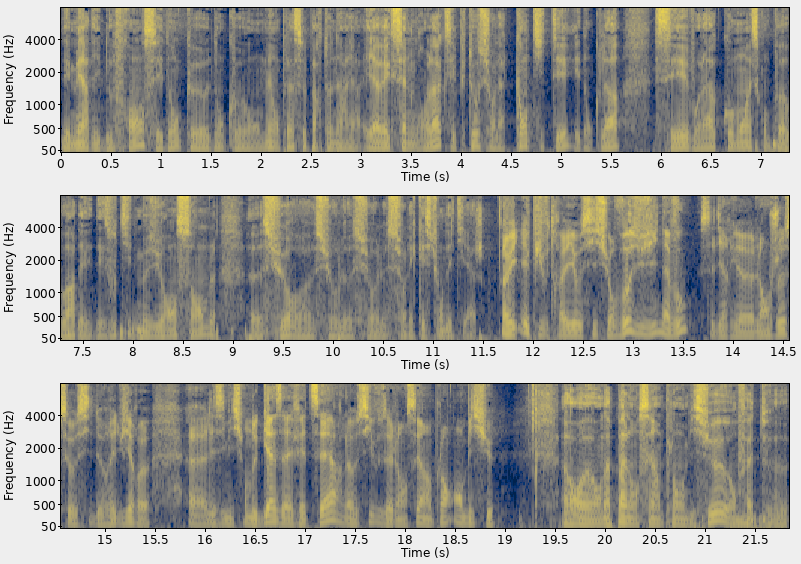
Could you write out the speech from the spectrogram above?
des maires d'Île-de-France. Et donc, euh, donc, on met en place ce partenariat. Et avec Seine Grand Lac, c'est plutôt sur la quantité. Et donc là, c'est voilà comment est-ce qu'on peut avoir des, des, outils de mesure ensemble sur sur le sur le sur les questions d'étiage. Oui. Et puis vous travaillez aussi sur vos usines à vous, c'est-à-dire que l'enjeu, c'est aussi de réduire les émissions de gaz à effet de serre. Là aussi, vous avez lancé un plan ambitieux. Alors euh, on n'a pas lancé un plan ambitieux. En fait, euh,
